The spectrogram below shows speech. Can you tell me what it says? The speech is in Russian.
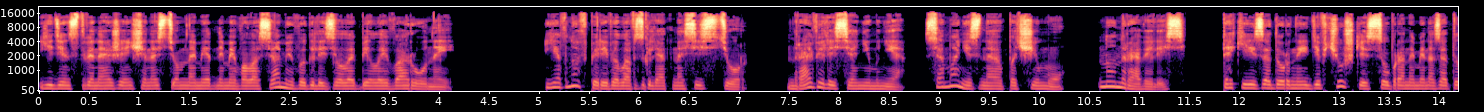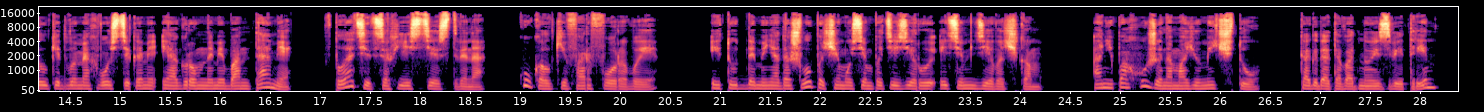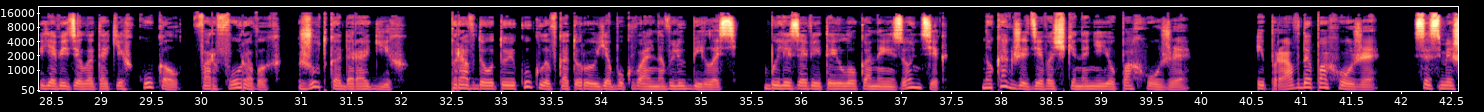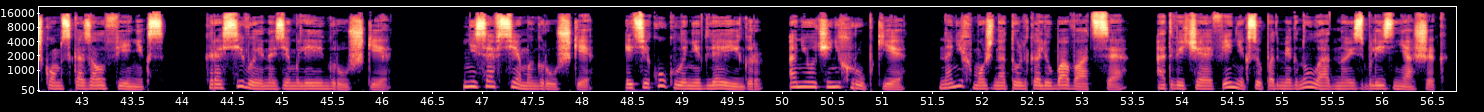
Единственная женщина с темно-медными волосами выглядела белой вороной. Я вновь перевела взгляд на сестер. Нравились они мне, сама не знаю почему, но нравились. Такие задорные девчушки с собранными на затылке двумя хвостиками и огромными бантами, в платьицах, естественно, куколки фарфоровые. И тут до меня дошло, почему симпатизирую этим девочкам. Они похожи на мою мечту. Когда-то в одной из витрин я видела таких кукол, фарфоровых, жутко дорогих. Правда, у той куклы, в которую я буквально влюбилась, были завитые локоны и зонтик, но как же девочки на нее похожи? И правда похожи, со смешком сказал Феникс. Красивые на земле игрушки. Не совсем игрушки. Эти куклы не для игр. Они очень хрупкие. На них можно только любоваться. Отвечая Фениксу, подмигнула одной из близняшек.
